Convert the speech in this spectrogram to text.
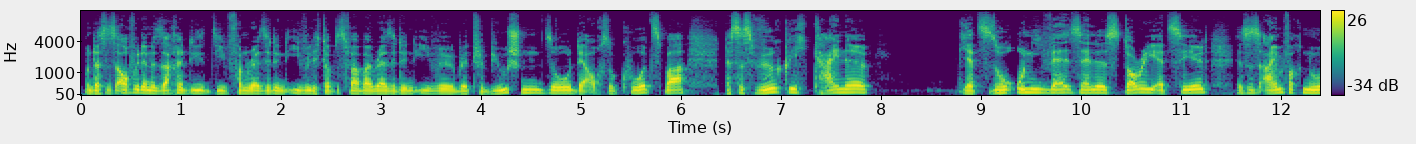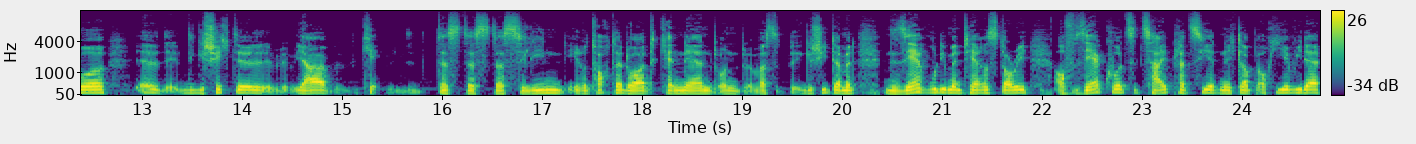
und das ist auch wieder eine Sache, die, die von Resident Evil, ich glaube, das war bei Resident Evil Retribution so, der auch so kurz war, dass es wirklich keine jetzt so universelle Story erzählt. Es ist einfach nur äh, die Geschichte, ja, dass, dass, dass Celine ihre Tochter dort kennenlernt und was geschieht damit. Eine sehr rudimentäre Story, auf sehr kurze Zeit platziert. Und ich glaube auch hier wieder,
